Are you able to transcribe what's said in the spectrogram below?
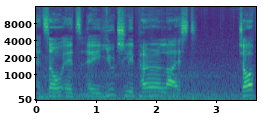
and so it's a hugely parallelized job.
